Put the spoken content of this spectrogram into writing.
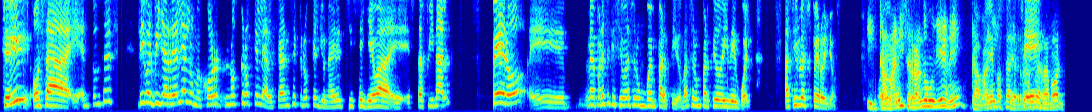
Sí, o sea, entonces, digo, el Villarreal a lo mejor no creo que le alcance, creo que el United sí se lleva eh, esta final, pero me parece que sí va a ser un buen partido, va a ser un partido de ida y vuelta. Así lo espero yo. Y Cavani cerrando muy bien, ¿eh? Cavani cerrando. Ramón,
